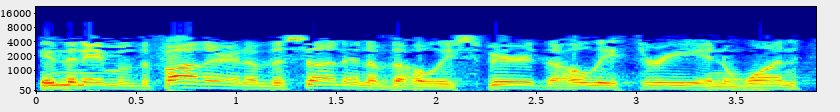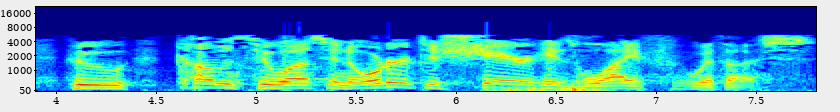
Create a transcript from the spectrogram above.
In the name of the Father and of the Son and of the Holy Spirit, the Holy Three in One, who comes to us in order to share His life with us.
